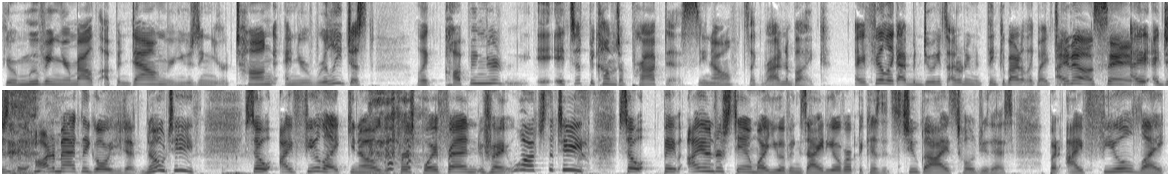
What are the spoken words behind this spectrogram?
you're moving your mouth up and down, you're using your tongue, and you're really just like cupping your. It, it just becomes a practice, you know? It's like riding a bike. I feel like I've been doing it, so I don't even think about it. Like my teeth, I know, same. I, I just they automatically go. You just no teeth. So I feel like you know your first boyfriend, right? Watch the teeth. So babe, I understand why you have anxiety over it because it's two guys told you this. But I feel like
